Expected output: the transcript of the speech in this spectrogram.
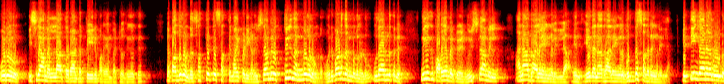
ഒരു ഇസ്ലാം അല്ലാത്ത ഒരാളുടെ പേര് പറയാൻ പറ്റുമോ നിങ്ങൾക്ക്? അപ്പൊ അതുകൊണ്ട് സത്യത്തെ സത്യമായി പഠിക്കണം. ഇസ്ലാമിൽ ഒത്തിരി നന്മകളുണ്ട്. ഒരുപാട് നന്മകളുണ്ട്. ഉദാഹരണത്തിന് നിങ്ങൾക്ക് പറയാൻ പറ്റുമായിരുന്നു ഇസ്ലാമിൽ അനാഥാലയങ്ങളില്ല എന്ന്. ഏത് അനാഥാലയങ്ങൾ? വൃദ്ധസദനങ്ങളില്ല. എത്തീങ്കാനകളുണ്ട്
